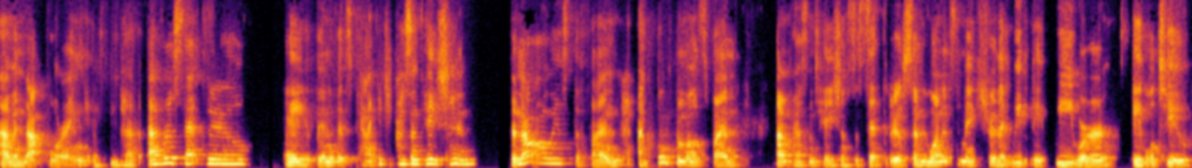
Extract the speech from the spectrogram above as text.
and not boring. If you have ever sat through a benefits package presentation, they're not always the fun, the most fun um, presentations to sit through. So we wanted to make sure that we, we were able to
